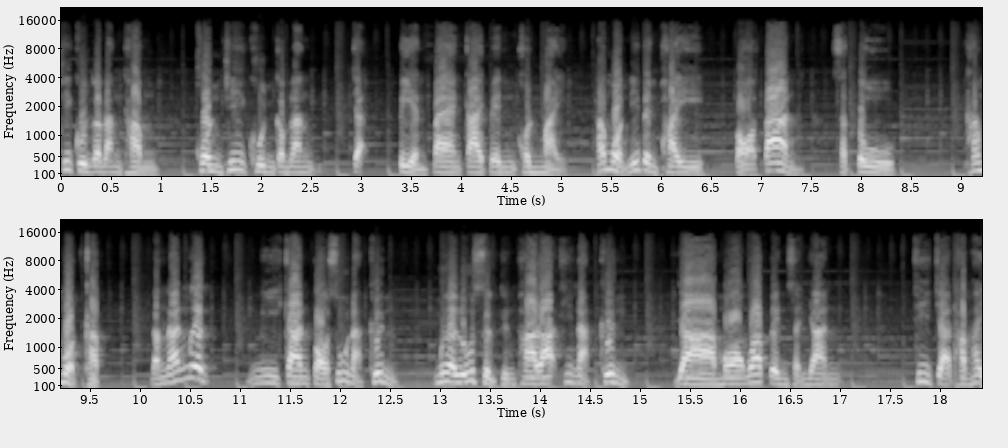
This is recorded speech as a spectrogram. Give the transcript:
ที่คุณกำลังทำคนที่คุณกำลังจะเปลี่ยนแปลงกลายเป็นคนใหม่ ทั้งหมดนี้เป็นภัย ต่อต้านศัตรูทั้งหมดครับ ดังนั้นเมื่อมีการต่อสู้หนักขึ้น เมื่อรู้สึกถึงภาระที่หนักขึ้น อย่ามองว่าเป็นสัญญาณที่จะทำให้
